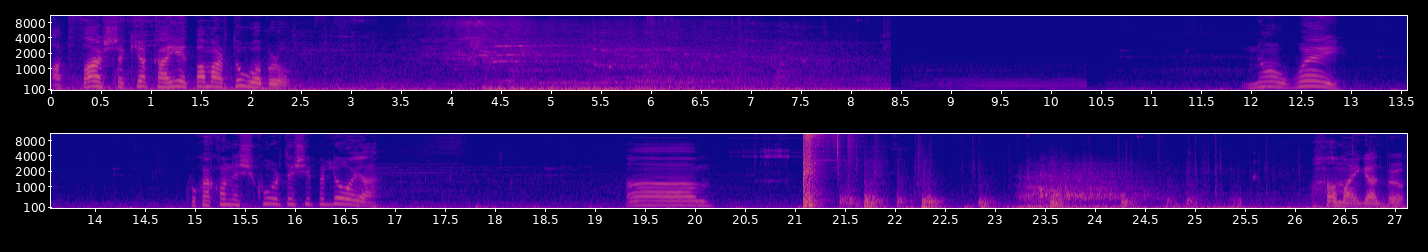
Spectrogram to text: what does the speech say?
A të thash se kjo ka jet pa martu o bro No way Ku ka kon e shkurtë shqipe loja Aaaa um... Oh my god bro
